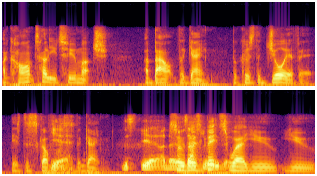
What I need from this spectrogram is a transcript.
I can't tell you too much about the game because the joy of it is discovering Yeah. the game. This, yeah, I know. so exactly there's you bits where you you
